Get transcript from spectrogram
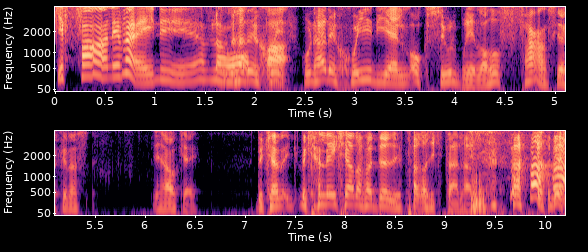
Ge fan i mig ni jävla Hon hade, skid, hon hade skidhjälm och solbrillor, hur fan ska jag kunna... s- Ja okej. Det kan, det kan lika gärna vara du i peruk Dallas. Alltså det,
